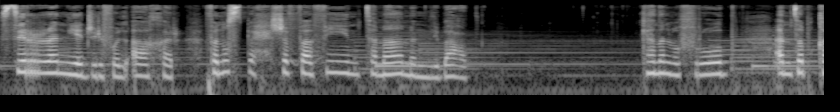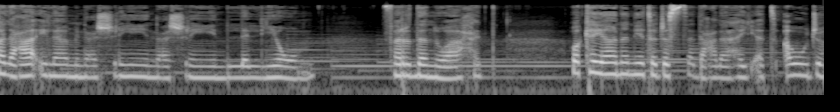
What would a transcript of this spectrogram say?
سرا يجرف الآخر فنصبح شفافين تماما لبعض. كان المفروض أن تبقى العائلة من عشرين عشرين لليوم. فردا واحد. وكيانا يتجسد على هيئة أوجه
